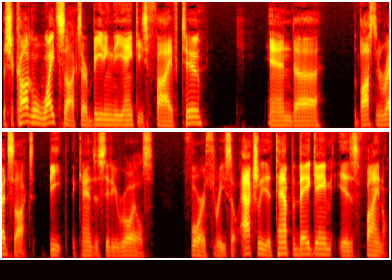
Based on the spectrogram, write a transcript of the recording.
The Chicago White Sox are beating the Yankees five two, and uh, the Boston Red Sox beat the Kansas City Royals four three. So actually, the Tampa Bay game is final.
